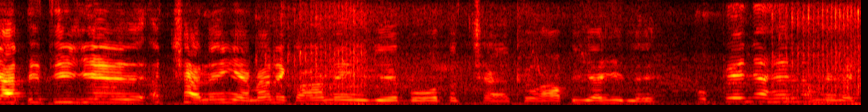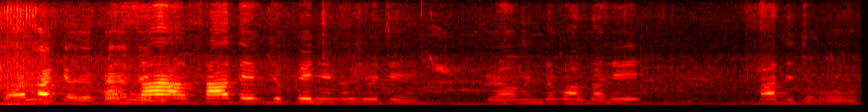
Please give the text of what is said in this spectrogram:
कहती थी ये अच्छा नहीं है। मैंने कहा नहीं ये बहुत अच्छा है तो आप यही ले। अम्मी ने कहा अल्लाह के पहने जो पहने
